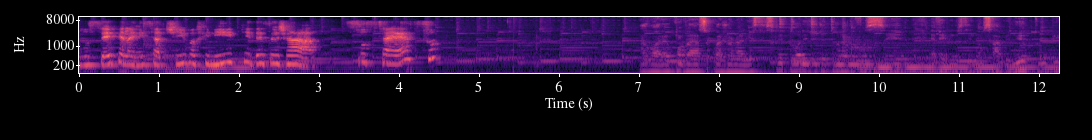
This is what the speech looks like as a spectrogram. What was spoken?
você pela iniciativa, Felipe, desejar sucesso. Agora eu converso com a jornalista, escritora e diretora do Você é Feminista e Não Sabe no YouTube,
